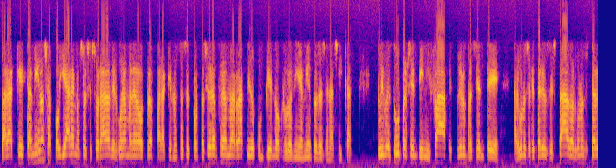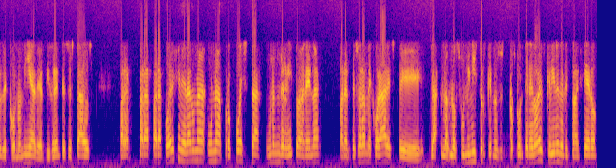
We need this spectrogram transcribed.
para que también nos apoyara nos asesorara de alguna manera u otra para que nuestras exportaciones fueran más rápido cumpliendo los lineamientos de Senacica. Estuvimos, estuvo presente INIFAP, estuvieron presentes algunos secretarios de Estado, algunos secretarios de Economía de diferentes estados, para, para, para poder generar una, una propuesta, un granito de arena para empezar a mejorar este los suministros que nos, los contenedores que vienen del extranjero,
